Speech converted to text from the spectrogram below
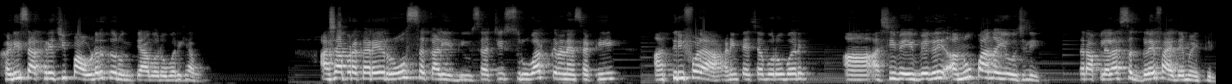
खडी खडीसाखरेची पावडर करून त्याबरोबर घ्यावं. अशा प्रकारे रोज सकाळी दिवसाची सुरुवात करण्यासाठी त्रिफळा आणि त्याच्याबरोबर अशी वेगवेगळी अनुपानं योजली तर आपल्याला सगळे फायदे मिळतील.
